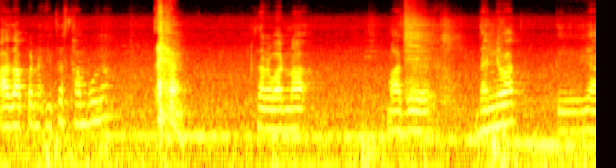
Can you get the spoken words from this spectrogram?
आज आपण इथंच थांबूया. सर्वांना माझे धन्यवाद की या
